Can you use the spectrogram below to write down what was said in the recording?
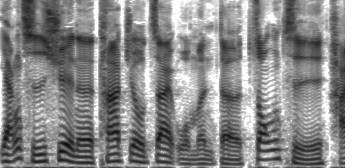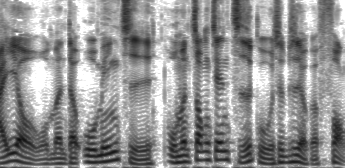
阳池穴呢，它就在我们的中指，还有我们的无名指，我们中间指骨是不是有个缝？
